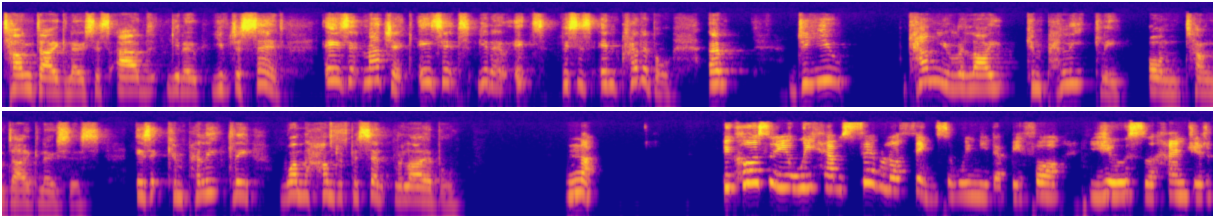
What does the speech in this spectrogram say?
tongue diagnosis, and you know, you've just said, is it magic? Is it, you know, it's this is incredible. Um, do you can you rely completely on tongue diagnosis? Is it completely 100% reliable? No. Because we have several things we need before use 100%.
